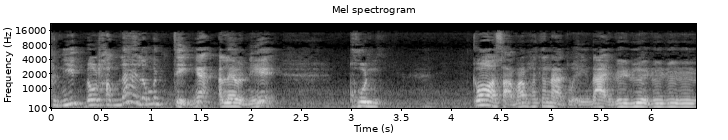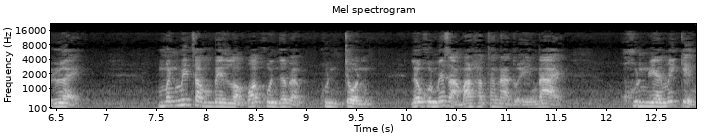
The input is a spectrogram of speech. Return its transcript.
คณิตเราทำได้แล้วมันเจ๋งอะอะไรแบบนี้ คุณก็สามารถพัฒนาตัวเองได้เรื่อยๆเรื่อยๆเรื่อยๆมันไม่จำเป็นหรอกว่าคุณจะแบบคุณจน แล้วคุณไม่สามารถพัฒนาตัวเองได้ คุณเรียนไม่เก่ง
